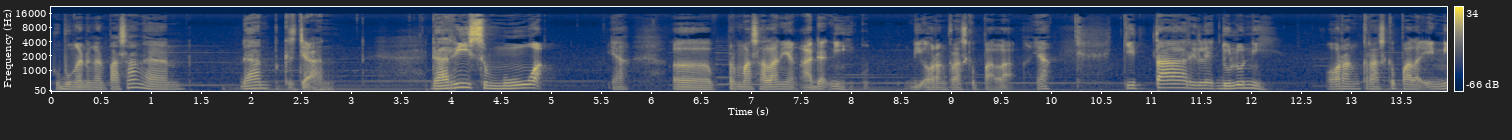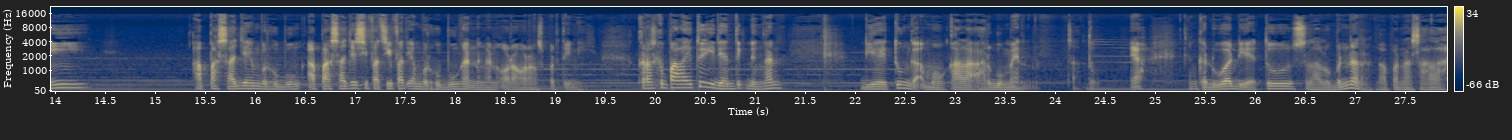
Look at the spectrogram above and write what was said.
hubungan dengan pasangan, dan pekerjaan dari semua ya eh, permasalahan yang ada nih di orang keras kepala ya. Kita relate dulu nih orang keras kepala ini apa saja yang berhubung apa saja sifat-sifat yang berhubungan dengan orang-orang seperti ini. Keras kepala itu identik dengan dia itu nggak mau kalah argumen satu ya. Yang kedua dia itu selalu benar nggak pernah salah.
